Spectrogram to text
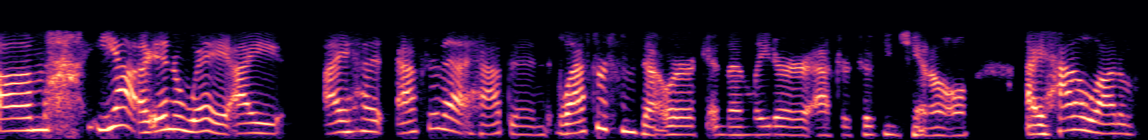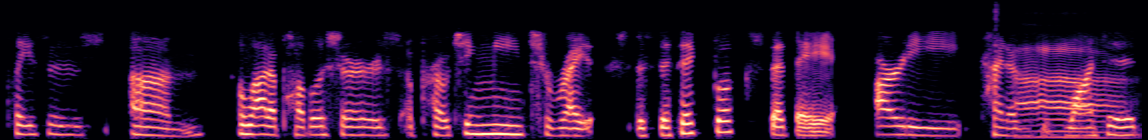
um yeah in a way i i had after that happened well after food network and then later after cooking channel I had a lot of places, um, a lot of publishers approaching me to write specific books that they already kind of ah. wanted.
